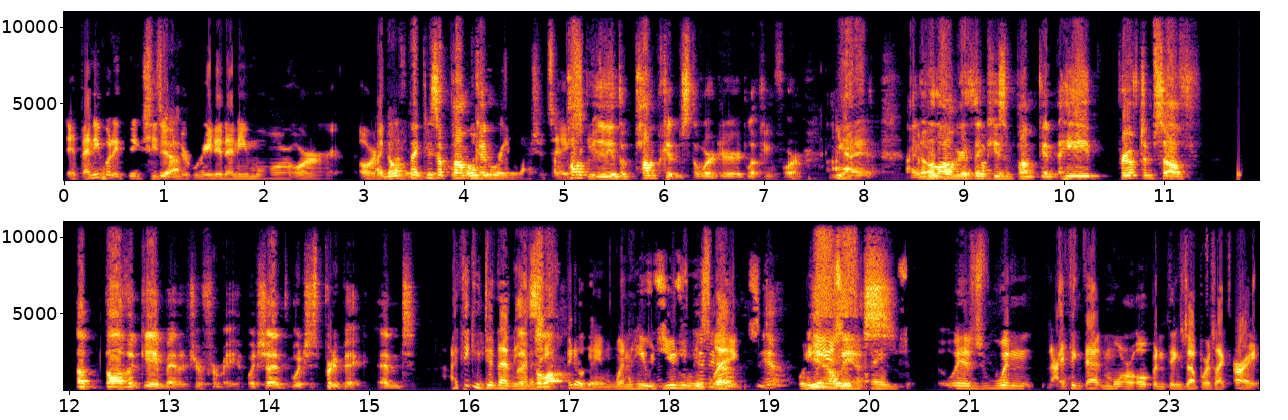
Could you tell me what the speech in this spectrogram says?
if anybody thinks he's Yeah. underrated anymore, or or I don't think he's a pumpkin. I should say. Pump, the pumpkin's the word you're looking for. Yeah. I, I no longer think he's a pumpkin. He proved himself above a game manager for me, which I, which is pretty big. And I think he did that in the That's NFC title game when he was using his yeah, legs. Yeah. When he Yeah, uses oh, his yes. legs is when I think that more opened things up. Where it's like, all right,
